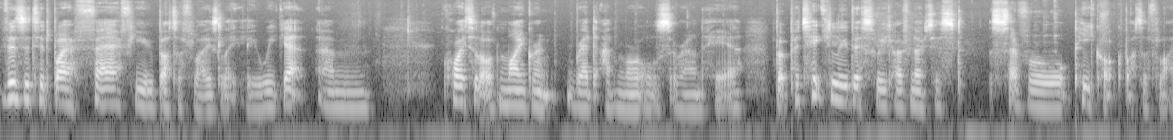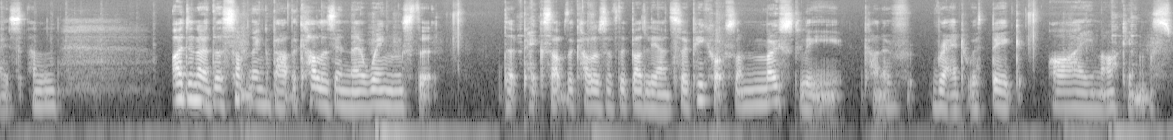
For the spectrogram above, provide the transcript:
visited by a fair few butterflies lately. We get um, quite a lot of migrant red admirals around here, but particularly this week I've noticed several peacock butterflies, and I don't know. There's something about the colours in their wings that that picks up the colours of the buddleia. So peacocks are mostly kind of red with big eye markings,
